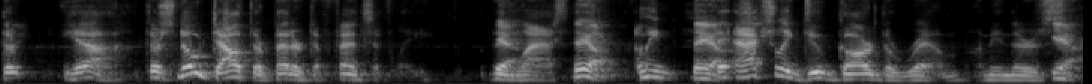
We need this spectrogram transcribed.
there, yeah there's no doubt they're better defensively than yeah, last they are. I mean they, are. they actually do guard the rim. I mean there's yeah.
